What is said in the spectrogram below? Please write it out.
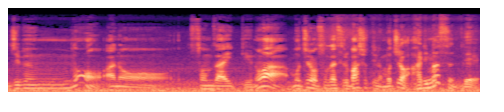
自分の、あのー、存在っていうのは、もちろん存在する場所っていうのはもちろんありますんで、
